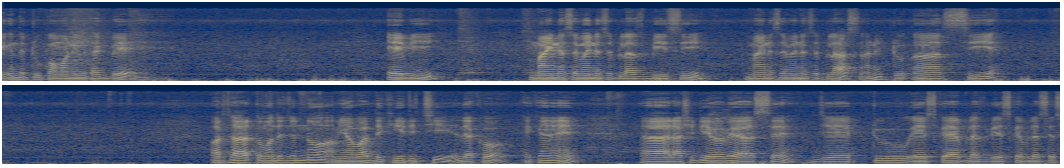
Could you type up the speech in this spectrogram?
এখান থেকে টু কমন নিলে থাকবে এ বি মাইনাসে মাইনাসে প্লাস বি সি মাইনাসে মাইনাসে প্লাস মানে টু সি এ অর্থাৎ তোমাদের জন্য আমি আবার দেখিয়ে দিচ্ছি। দেখো, এখানে রাশিটি এভাবে আসছে যে two a square plus b square plus s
